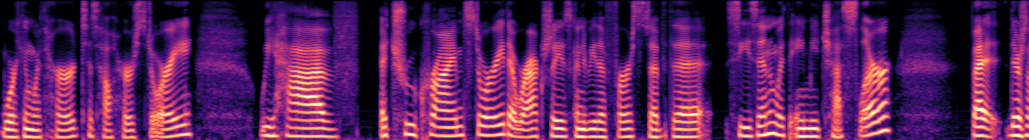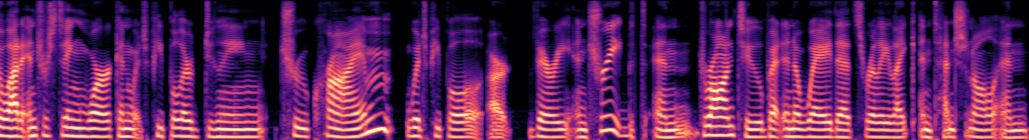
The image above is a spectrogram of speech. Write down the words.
working with her to tell her story. We have a true crime story that we're actually is going to be the first of the season with Amy Chesler but there's a lot of interesting work in which people are doing true crime, which people are very intrigued and drawn to, but in a way that's really like intentional and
